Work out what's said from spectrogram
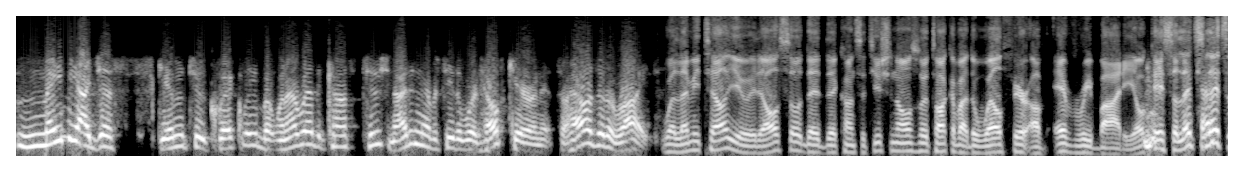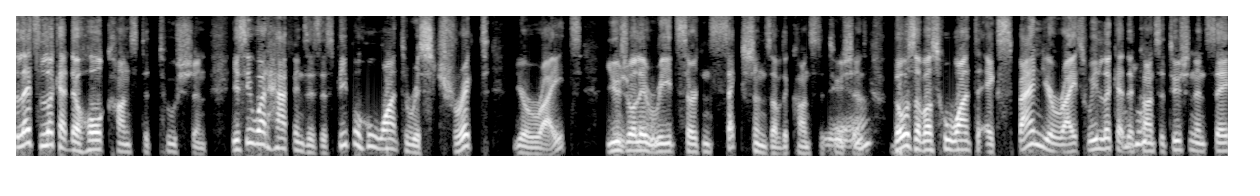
maybe I just skimmed too quickly, but when I read the Constitution, I didn't ever see the word healthcare in it. So how is it a right? Well, let me tell you, it also the, the Constitution also talk about the welfare of everybody. Okay, so let's Okay. let's let's look at the whole Constitution. You see, what happens is this: people who want to restrict your rights usually Mhm. read certain sections of the Constitution. Yeah. Those of us who want to expand your rights, we look at the Mhm. Constitution and say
